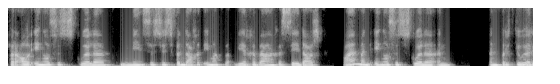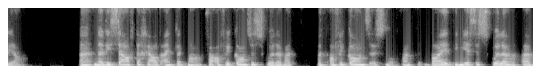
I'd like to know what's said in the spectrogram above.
veral Engelse skole. Mense soos vandag het iemand weer gebel en gesê daar's baie min Engelse skole in in Pretoria. Uh nou dieselfde geld eintlik maar vir Afrikaanse skole wat wat Afrikaans is nog want baie die meeste skole uh,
